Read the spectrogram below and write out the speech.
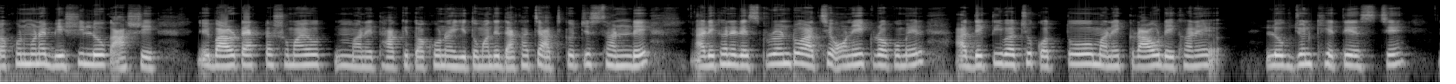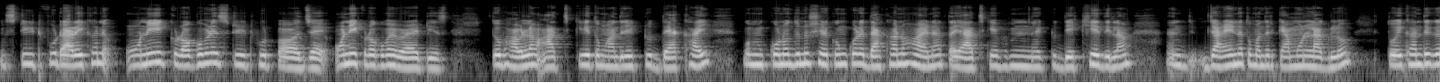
তখন মনে হয় বেশি লোক আসে। এই বারোটা একটার সময়ও মানে থাকে। তখন এই যে তোমাদের দেখাচ্ছে, আজকে হচ্ছে সানডে আর এখানে রেস্টুরেন্টও আছে অনেক রকমের। আর দেখতেই পাচ্ছ কত মানে ক্রাউড এখানে লোকজন খেতে এসছে। স্ট্রিট ফুড আর এখানে অনেক রকমের স্ট্রিট ফুড পাওয়া যায়, অনেক রকমের ভ্যারাইটিস তো ভাবলাম আজকে তোমাদের একটু দেখাই। কোনো দিনও সেরকম করে দেখানো হয় না, তাই আজকে একটু দেখিয়ে দিলাম। জানি না তোমাদের কেমন লাগল। তো এখান থেকে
